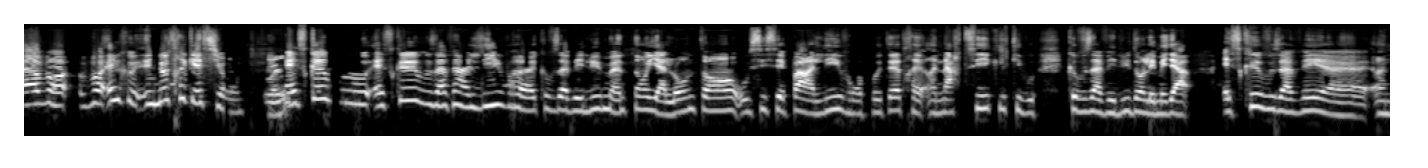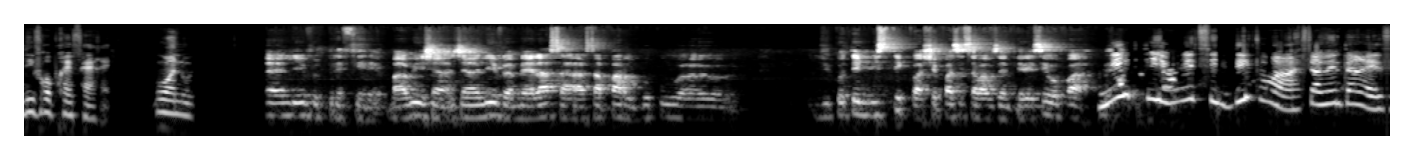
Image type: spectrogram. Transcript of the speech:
Ah bon, bon, écoute, une autre question. Oui. Est-ce que vous, est-ce que vous avez un livre que vous avez lu maintenant il y a longtemps, ou si c'est pas un livre, peut-être un article qui vous, que vous avez lu dans les médias. Est-ce que vous avez euh, un livre préféré ou un autre? Un livre préféré. Bah oui, j'ai un, livre, mais là, ça, ça parle beaucoup euh, du côté mystique. Quoi. Je sais pas si ça va vous intéresser ou pas. Oui, si, oui, si, dites-moi, ça m'intéresse.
